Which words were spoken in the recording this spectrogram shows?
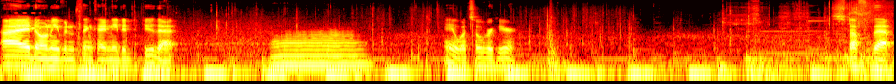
I don't even think I needed to do that. Uh, hey, what's over here? Stuff that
